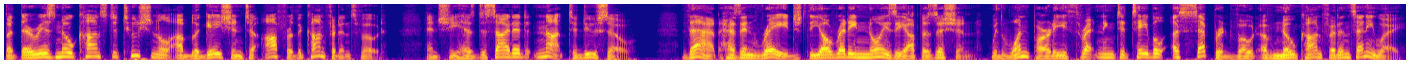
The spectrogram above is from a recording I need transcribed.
But there is no constitutional obligation to offer the confidence vote and she has decided not to do so. That has enraged the already noisy opposition, with one party threatening to table a separate vote of no confidence anyway.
